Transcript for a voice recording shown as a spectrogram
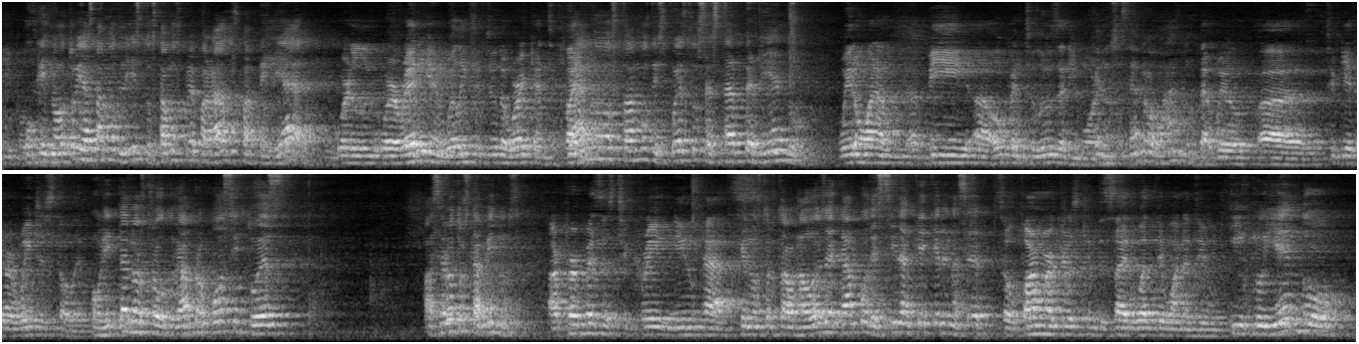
people. Porque nosotros ya estamos listos, estamos preparados para pelear. We're, we're ready and willing to do the work and to Ya fight. no estamos dispuestos a estar perdiendo, We don't want to be uh, open to lose anymore. que nos estén robando. That will uh, to get our wages stolen. Ahorita nuestro gran propósito es hacer otros caminos, Our purpose is to create new paths que nuestros trabajadores de campo decidan qué quieren hacer, so farm workers can decide what they want to do, incluyendo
